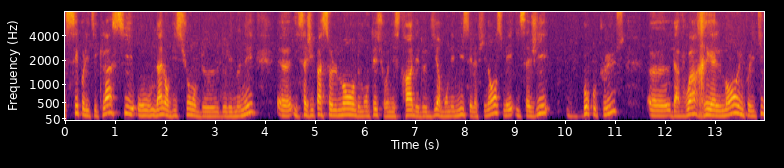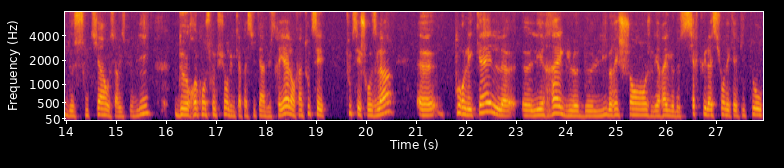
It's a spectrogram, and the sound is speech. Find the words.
ces politiques-là, si on a l'ambition de, de, les mener, euh, il ne s'agit pas seulement de monter sur une estrade et de dire mon ennemi c'est la finance, mais il s'agit beaucoup plus euh, d'avoir réellement une politique de soutien aux services publics, de reconstruction d'une capacité industrielle, enfin toutes ces, choses-là euh, pour lesquelles les règles de libre-échange, les règles de circulation des capitaux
